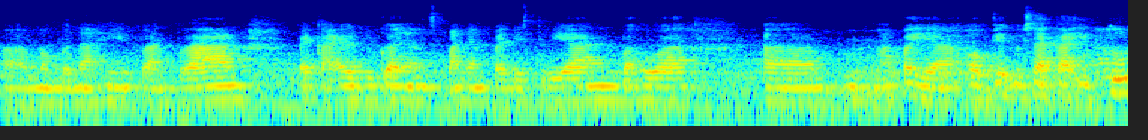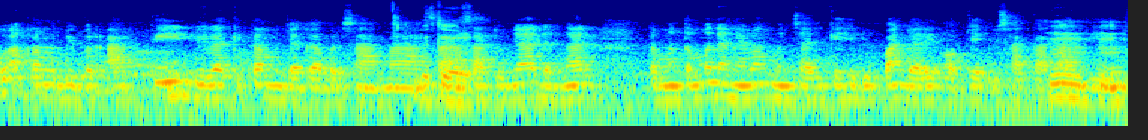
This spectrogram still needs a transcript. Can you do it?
uh, membenahi pelan-pelan PKL juga yang sepanjang pedestrian bahwa um, apa ya objek wisata itu akan lebih berarti bila kita menjaga bersama Betul. salah satunya dengan teman-teman yang memang mencari kehidupan dari objek wisata hmm, tadi. Hmm.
